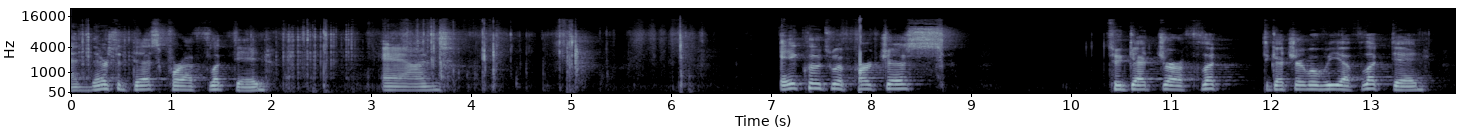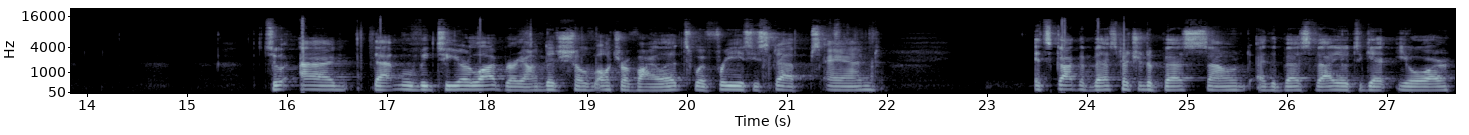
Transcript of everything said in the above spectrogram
And there's a disc for Afflicted. And it includes with purchase to get your afflict to get your movie afflicted to add that movie to your library on digital ultraviolet with free easy steps and it's got the best picture, the best sound, and the best value to get your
